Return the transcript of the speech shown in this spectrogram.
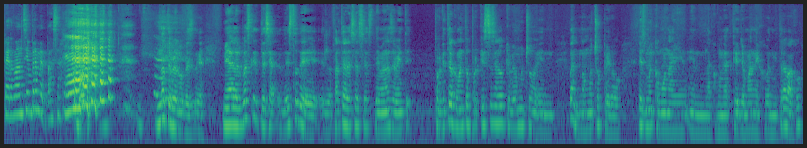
Perdón, siempre me pasa. no te preocupes. eh, Mira, lo que pasa es que te decía, de esto de la falta de veces es de menos de 20. ¿Por qué te lo comento? Porque esto es algo que veo mucho en. Bueno, no mucho, pero es muy común ahí en, en la comunidad que yo manejo en mi trabajo.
